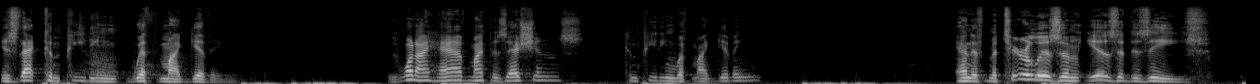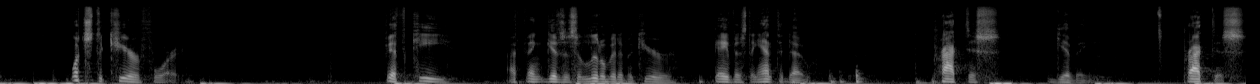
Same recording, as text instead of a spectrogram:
is that competing with my giving? Is what I have, my possessions, competing with my giving? And if materialism is a disease, what's the cure for it? Fifth key I think gives us a little bit of a cure, gave us the antidote. Practice giving. Practice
